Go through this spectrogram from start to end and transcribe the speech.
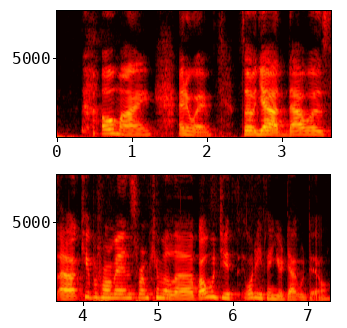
oh my. Anyway, so yeah, that was a cute performance from Camila. What would you? Th- what do you think your dad would do?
